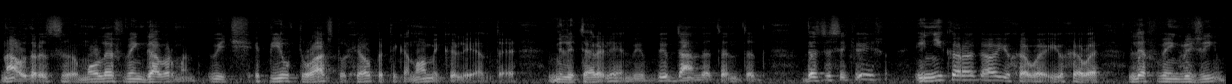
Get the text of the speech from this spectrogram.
now there is a more left-wing government which appealed to us to help it economically and uh, militarily, and we've, we've done that, and that, that's the situation. In Nicaragua, you have a, you have a left-wing regime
